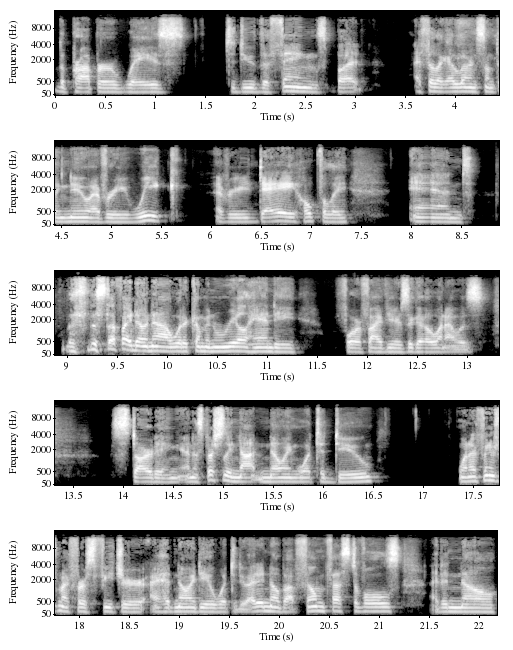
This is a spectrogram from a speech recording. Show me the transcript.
the proper ways to do the things but i feel like i learned something new every week every day hopefully. And the, the stuff i know now would have come in real handy four or five years ago when i was starting and especially not knowing what to do when i finished my first feature i had no idea what to do i didn't know about film festivals i didn't know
